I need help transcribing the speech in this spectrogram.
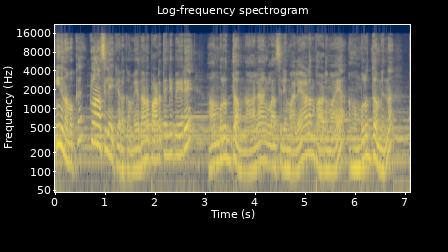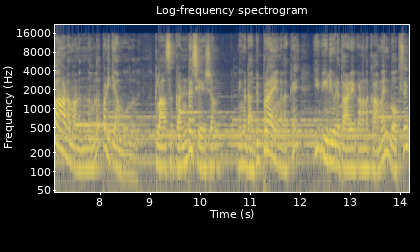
ഇനി നമുക്ക് ക്ലാസ്സിലേക്ക് കിടക്കാം. ഏതാണ് പാഠത്തിന്റെ പേര്? അമൃതം. നാലാം ക്ലാസ്സിലെ മലയാളം പാഠമായ അമൃതം എന്ന പാഠമാണ് നമ്മൾ പഠിക്കാൻ പോകുന്നത്. ക്ലാസ് കണ്ട ശേഷം നിങ്ങളുടെ അഭിപ്രായങ്ങളൊക്കെ ഈ വീഡിയോയുടെ താഴെ കാണുന്ന കമന്റ് ബോക്സിൽ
